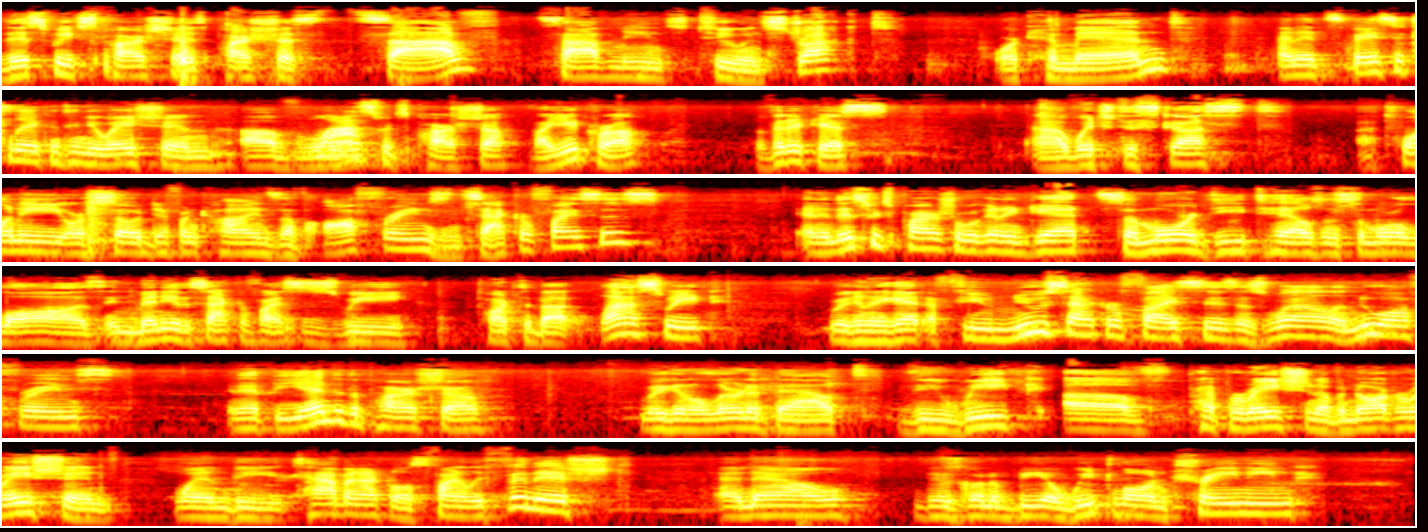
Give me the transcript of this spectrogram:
This week's parsha is Parsha Tzav. Tzav means to instruct or command, and it's basically a continuation of last week's parsha, Vayikra, Leviticus, uh, which discussed uh, 20 or so different kinds of offerings and sacrifices. And in this week's parsha, we're going to get some more details and some more laws in many of the sacrifices we talked about last week. We're going to get a few new sacrifices as well and new offerings. And at the end of the parsha, we're going to learn about the week of preparation, of inauguration, when the tabernacle is finally finished, and now there's going to be a week long training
